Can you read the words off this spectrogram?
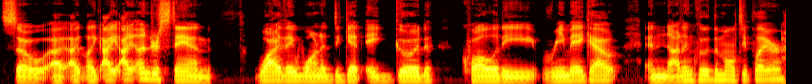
So I, I like I, I understand why they wanted to get a good quality remake out and not include the multiplayer.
